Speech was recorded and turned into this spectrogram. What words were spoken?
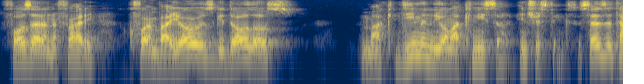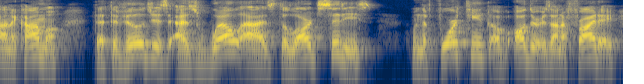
falls out on a Friday, Kfarim Bayoros Gedolos Makdimin Yom Aknisa. Interesting. So says the Tanakama that the villages as well as the large cities when the 14th of Adar is on a Friday,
